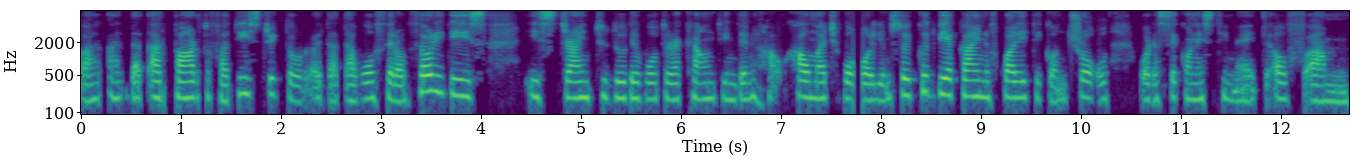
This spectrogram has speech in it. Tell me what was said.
uh, uh, that are part of a district or that a water authority is, is trying to do the water accounting, then how, how much volume. So it could be a kind of quality control or a second estimate of um,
